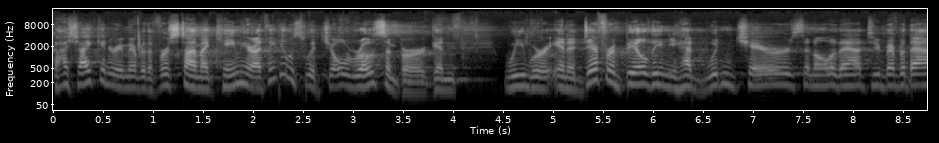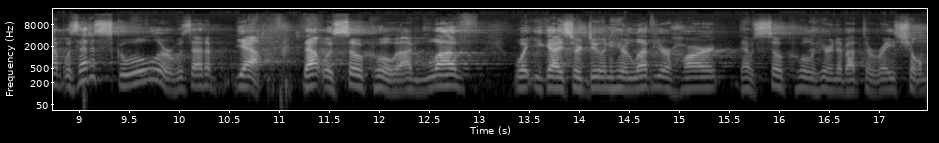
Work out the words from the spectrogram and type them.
Gosh, I can remember the first time I came here, I think it was with Joel Rosenberg, and we were in a different building. You had wooden chairs and all of that. Do you remember that? Was that a school or was that a. Yeah, that was so cool. I love what you guys are doing here. Love your heart. That was so cool hearing about the racial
